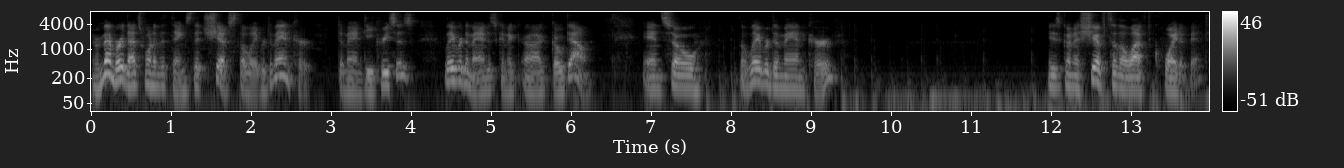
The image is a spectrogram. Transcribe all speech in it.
Remember, that's one of the things that shifts the labor demand curve. Demand decreases, labor demand is going to uh, go down. And so the labor demand curve is going to shift to the left quite a bit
